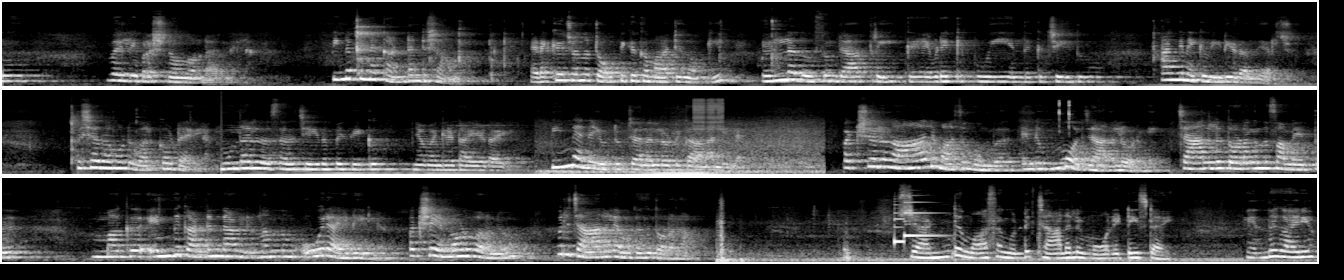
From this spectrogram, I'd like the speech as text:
വലിയ പ്രശ്നമൊന്നും ഉണ്ടായിരുന്നില്ല. പിന്നെ പിന്നെ കണ്ടന്റ് ക്ഷാമം ഇടയ്ക്ക് വെച്ചൊന്ന് ടോപ്പിക്കൊക്കെ മാറ്റി നോക്കി. എല്ലാ ദിവസവും രാത്രി എവിടെയൊക്കെ പോയി എന്തൊക്കെ ചെയ്തു അങ്ങനെയൊക്കെ വീഡിയോ ഇടാൻ വിചാരിച്ചു. പക്ഷെ അതങ്ങോട്ട് വർക്കൗട്ടായില്ല മൂന്നാൽ ദിവസം അത് ചെയ്തപ്പോഴത്തേക്കും ഞാൻ ഭയങ്കര ടയേർഡായി പിന്നെ എന്നെ യൂട്യൂബ് ചാനലിലോട്ട് കാണാനില്ല. പക്ഷെ ഒരു നാല് മാസം മുമ്പ് എന്റെ ഉമ്മ ഒരു ചാനൽ തുടങ്ങി. ചാനൽ തുടങ്ങുന്ന സമയത്ത് ഉമ്മക്ക് എന്ത് കണ്ടന്റാണ് ഇടണമെന്നും ഒരു ഐഡിയ ഇല്ല. പക്ഷെ എന്നോട് പറഞ്ഞു ഒരു ചാനൽ നമുക്കങ്ങ് തുടങ്ങാം. രണ്ട് മാസം കൊണ്ട് ചാനൽ മോണിറ്റൈസ്ഡ് ആയി. എന്താ കാര്യം?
